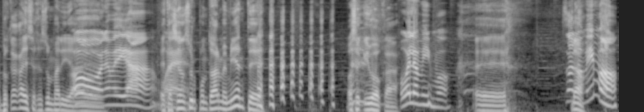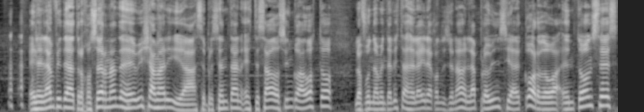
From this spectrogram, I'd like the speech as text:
¿Y por qué acá dice Jesús María? Oh, Eh, no me diga. Estación Bueno. Sur.ar me miente. ¿O se equivoca? O es lo mismo. Eh, ¿Son No. lo mismo? En el anfiteatro José Hernández de Villa María se presentan este sábado 5 de agosto los fundamentalistas del aire acondicionado en la provincia de Córdoba. Entonces,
